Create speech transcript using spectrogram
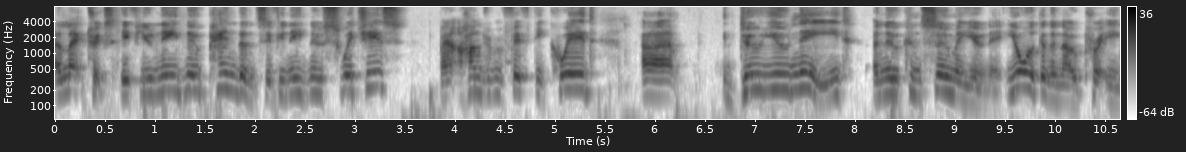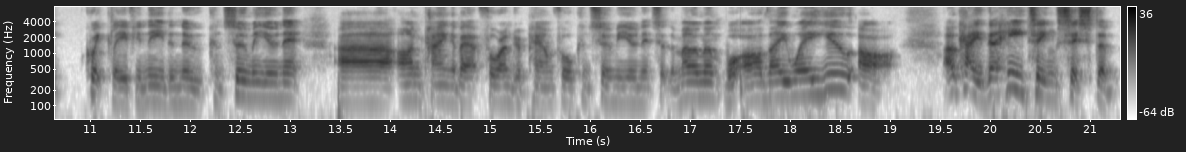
electrics. If you need new pendants, if you need new switches, about 150 quid. Uh, do you need a new consumer unit? You're to know pretty quickly if you need a new consumer unit. Uh, I'm paying about £400 for consumer units at the moment. What are they where you are? Okay, the heating system.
